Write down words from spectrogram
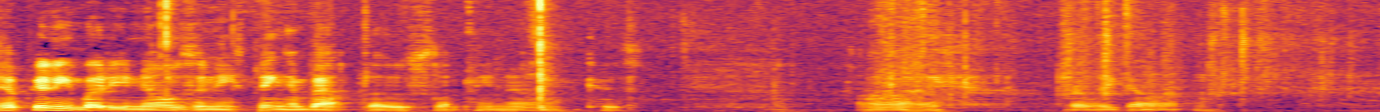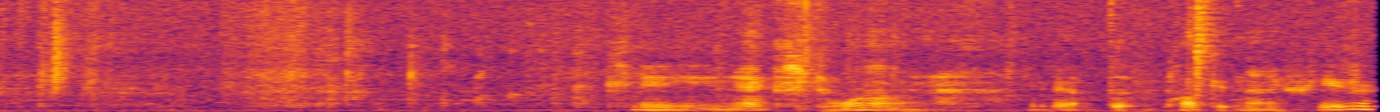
If anybody knows anything about those, let me know, because I really don't. Okay, next one. We got the pocket knife here.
